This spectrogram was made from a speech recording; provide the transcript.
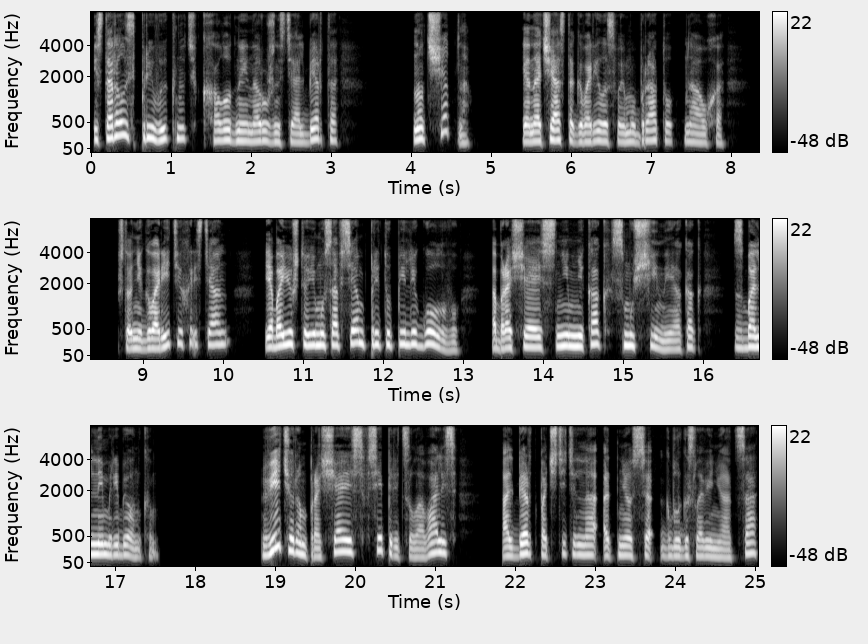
и старалась привыкнуть к холодной наружности Альберта, но тщетно. И она часто говорила своему брату на ухо, что не говорите, христиан, я боюсь, что ему совсем притупили голову, обращаясь с ним не как с мужчиной, а как с больным ребенком. Вечером, прощаясь, все перецеловались, Альберт почтительно отнесся к благословению отца,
